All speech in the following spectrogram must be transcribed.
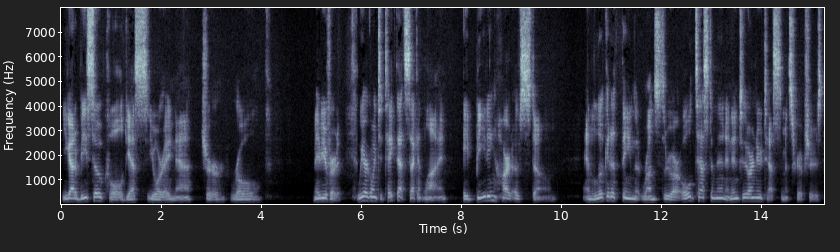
You got to be so cold. Yes, you're a natural. Maybe you've heard it. We are going to take that second line, a beating heart of stone, and look at a theme that runs through our Old Testament and into our New Testament scriptures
